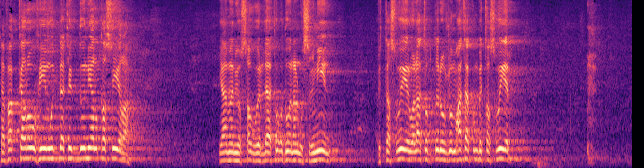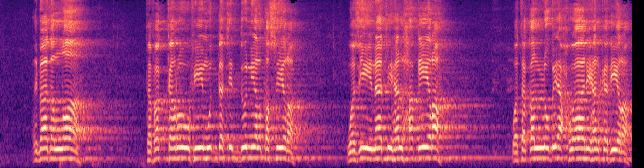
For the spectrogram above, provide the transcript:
تفكروا في مدة الدنيا القصيرة. يا من يصور لا تؤذون المسلمين بالتصوير ولا تبطلوا جمعتكم بالتصوير. عباد الله تفكروا في مدة الدنيا القصيرة. وزينتها الحقيرة وتقلب أحوالها الكثيرة.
